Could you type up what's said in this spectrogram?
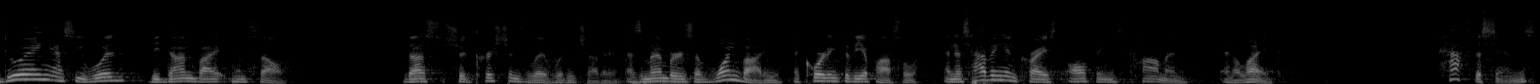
doing as he would be done by himself. Thus should Christians live with each other, as members of one body, according to the apostle, and as having in Christ all things common and alike. Half the sins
